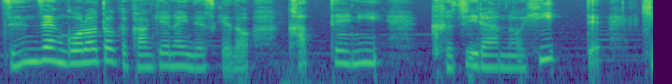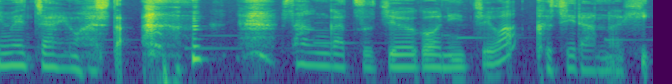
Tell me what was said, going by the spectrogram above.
全然語呂とか関係ないんですけど勝手にクジラの日って決めちゃいました。3月15日はクジラの日。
